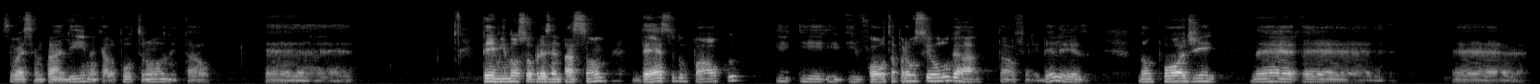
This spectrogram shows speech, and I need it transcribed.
você vai sentar ali naquela poltrona e tal. É... Terminou sua apresentação, desce do palco e, e, e volta para o seu lugar. Tal. Eu falei: beleza. Não pode né, é... É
